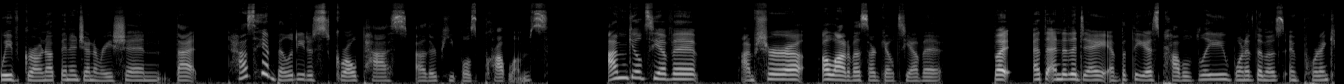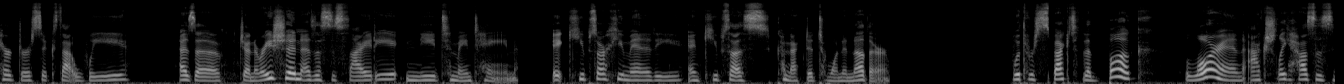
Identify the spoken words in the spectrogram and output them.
We've grown up in a generation that has the ability to scroll past other people's problems. I'm guilty of it. I'm sure a lot of us are guilty of it. But at the end of the day, empathy is probably one of the most important characteristics that we, as a generation, as a society, need to maintain. It keeps our humanity and keeps us connected to one another. With respect to the book, Lauren actually has this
